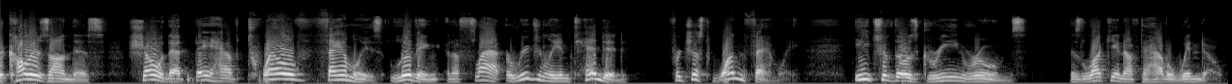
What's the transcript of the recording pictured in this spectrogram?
The colors on this show that they have 12 families living in a flat originally intended for just one family. Each of those green rooms is lucky enough to have a window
